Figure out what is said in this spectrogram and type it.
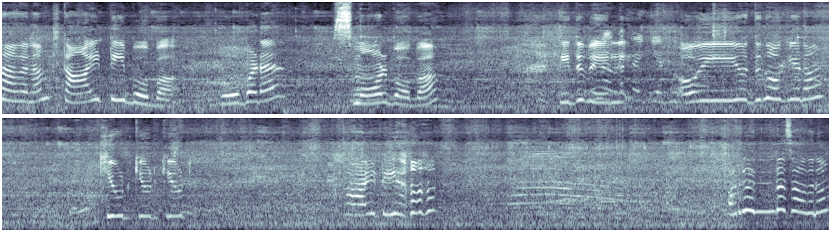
സാധനം? തായ് ടീ ബോബ ബോബയുടെ സ്മോൾ ബോബ ഇത് വലിയ ഒയ്യോ ഇത് നോക്കിയടാ. ക്യൂട്ട് ക്യൂട്ട് ക്യൂട്ട് ഹായ് ടിയ അതെന്താ സാധനം?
